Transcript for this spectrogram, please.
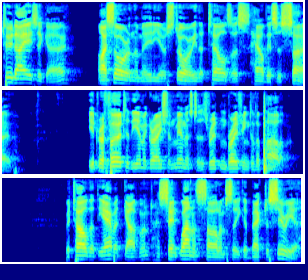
Two days ago, I saw in the media a story that tells us how this is so. It referred to the immigration minister's written briefing to the Parliament. We're told that the Abbott government has sent one asylum seeker back to Syria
